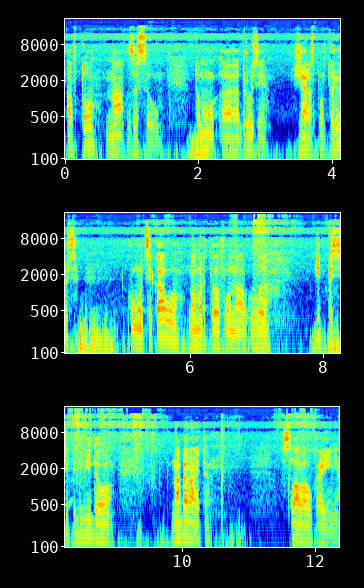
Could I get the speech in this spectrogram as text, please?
авто на ЗСУ. Тому, е, друзі, ще раз повторюсь, кому цікаво, номер телефона в підписі під відео. Набирайте. Слава Україні!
